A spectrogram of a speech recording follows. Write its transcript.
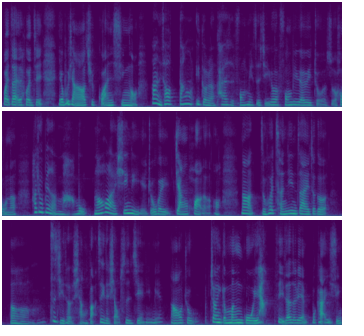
外在的环境也不想要去关心哦。那你知道，当一个人开始封闭自己，因为封闭越来越久了之后呢，他就变得麻木，然后后来心里也就会僵化了哦。那只会沉浸在这个呃自己的想法、自己的小世界里面，然后就。像一个闷锅一样，自己在这边不开心、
